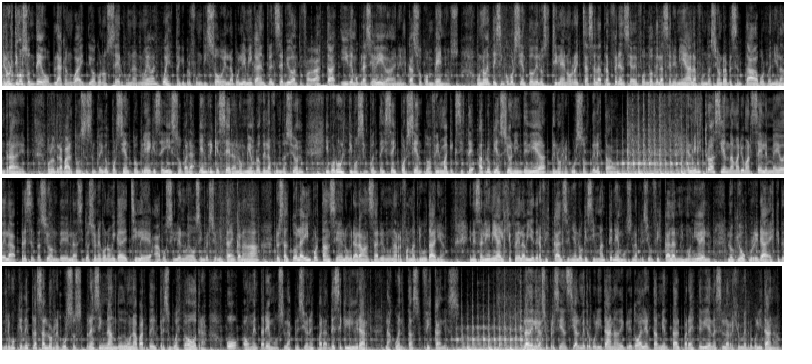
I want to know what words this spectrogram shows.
El último sondeo, Black and White, dio a conocer una nueva encuesta que profundizó en la polémica entre el serbio de Antofagasta y Democracia Viva en el caso Convenios. Un 95% de los chilenos rechaza la transferencia de fondos de la Seremía a la fundación representada por Daniel Andrade. Por otra parte, un 62% cree que se hizo para enriquecer a los miembros de la fundación y por último, 56% afirma que existe apropiación indebida de los recursos del Estado. El ministro de Hacienda, Mario Marcel, en medio de la presentación de la situación económica de Chile a posibles nuevos inversionistas en Canadá, resaltó la importancia de lograr avanzar en una reforma tributaria. En esa línea, el jefe de la billetera fiscal señaló que si mantenemos la presión fiscal al mismo nivel, lo que ocurrirá es que tendremos que desplazar los recursos reasignando de una parte del presupuesto a otra o aumentaremos las presiones para desequilibrar las cuentas fiscales. La delegación presidencial metropolitana decretó alerta ambiental para este viernes en la región metropolitana.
